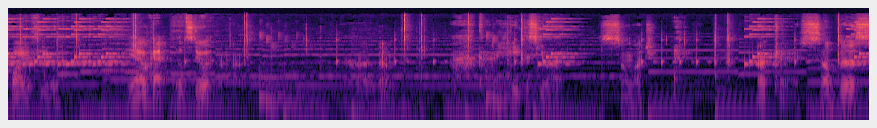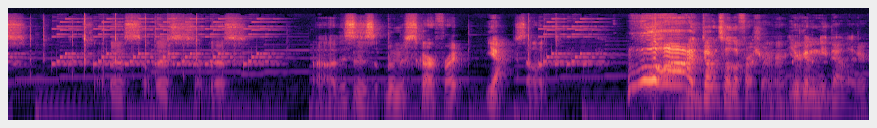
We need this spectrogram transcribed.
quite a few. Yeah, okay, let's do it. Hate this UI so much. Okay, sell this, sell this, sell this, sell this. Uh, this is Luna's scarf, right? Yeah. Sell it. What? Don't sell the fresh ring. You're gonna need that later.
